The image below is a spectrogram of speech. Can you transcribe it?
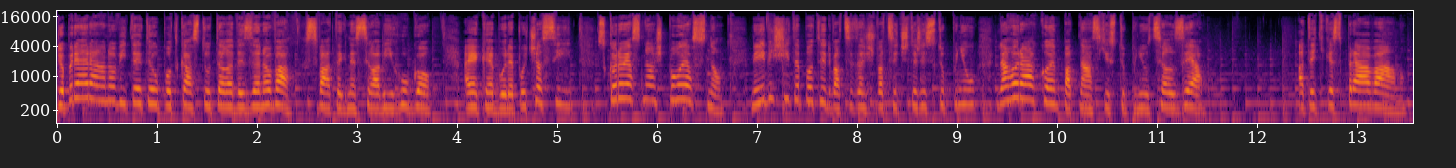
Dobré ráno, vítejte u podcastu Televize Nova. Svátek neslaví Hugo. A jaké bude počasí? Skoro jasno až polojasno. Nejvyšší teploty 20 až 24 stupňů, na horách kolem 15 stupňů Celzia. A teď ke zprávám.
